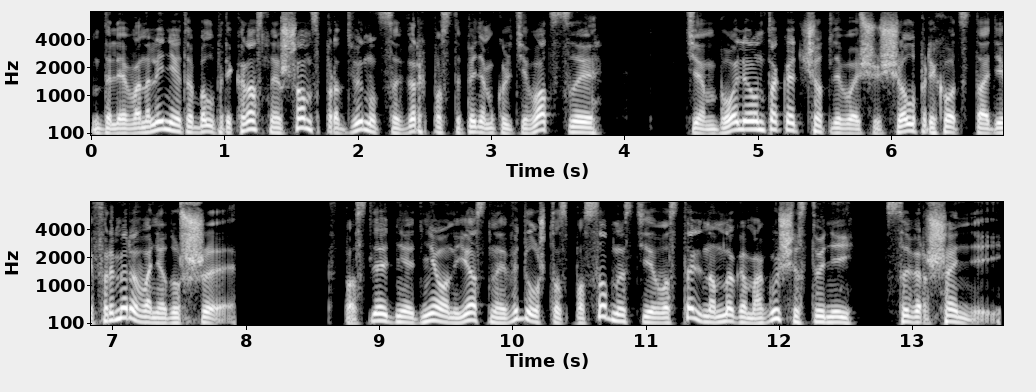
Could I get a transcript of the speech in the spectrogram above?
Для Ван Линя это был прекрасный шанс продвинуться вверх по ступеням культивации — тем более он так отчетливо ощущал приход стадии формирования души. В последние дни он ясно видел, что способности его стали намного могущественней, совершенней.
